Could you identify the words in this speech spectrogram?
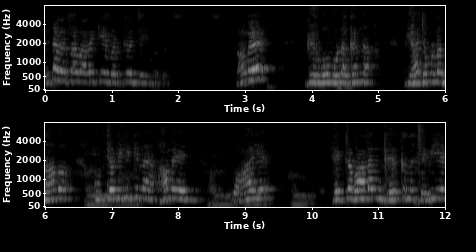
എന്താ കർത്താവ്? അറയ്ക്കുകയും വെറുക്കുകയും ചെയ്യുന്നത്. ആമേ ഗർവമുള്ള കണ്ണ് വ്യാജമുള്ള നാവ് കുറ്റം വിധിക്കുന്ന ആമേൻ വായ രക്തപാതം കേൾക്കുന്ന ചെവിയെ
